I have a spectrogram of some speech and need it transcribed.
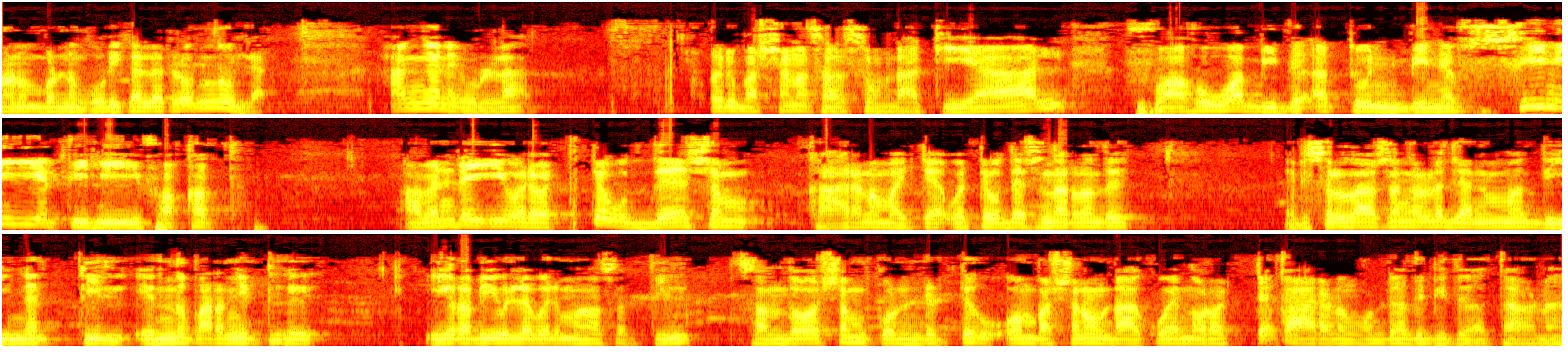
ആണും പെണ്ണും കൂടി കല്ലരോ ഒന്നുമില്ല അങ്ങനെയുള്ള ഒരു ഭക്ഷണ സദസ് ഉണ്ടാക്കിയാൽ ഫഹുവ ബിദ്അത്തുൻ ബിനഫ്സി നിയ്യതിഹി ഫഖത്ത് അവന്റെ ഈ ഒരൊറ്റ ഉദ്ദേശം കാരണമായിട്ട് ഒറ്റ ഉദ്ദേശം എന്ന് പറഞ്ഞത് നബിസുല്ലാസങ്ങളുടെ ജന്മദിനത്തിൽ എന്ന് പറഞ്ഞിട്ട് ഈ റബിയുല്ലവൽ മാസത്തിൽ സന്തോഷം കൊണ്ടിട്ട് ഓം ഭക്ഷണം ഉണ്ടാക്കുക എന്ന ഒരൊറ്റ കാരണം കൊണ്ട് അത് വിധത്താണ്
